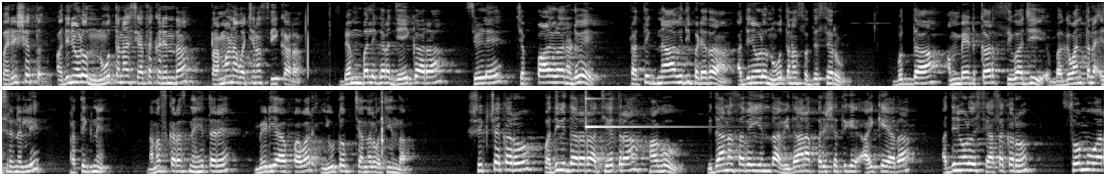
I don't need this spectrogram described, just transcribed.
ಪರಿಷತ್ ಹದಿನೇಳು ನೂತನ ಶಾಸಕರಿಂದ ಪ್ರಮಾಣ ವಚನ ಸ್ವೀಕಾರ. ಬೆಂಬಲಿಗರ ಜೈಕಾರ, ಸಿಳೆ, ಚಪ್ಪಾಳೆಗಳ ನಡುವೆ ಪ್ರತಿಜ್ಞಾವಿಧಿ ಪಡೆದ ಹದಿನೇಳು ನೂತನ ಸದಸ್ಯರು. ಬುದ್ಧ, ಅಂಬೇಡ್ಕರ್, ಶಿವಾಜಿ ಭಗವಂತನ ಹೆಸರಿನಲ್ಲಿ ಪ್ರತಿಜ್ಞೆ. ನಮಸ್ಕಾರ ಸ್ನೇಹಿತರೆ, ಮೀಡಿಯಾ ಪವರ್ ಯೂಟ್ಯೂಬ್ ಚಾನಲ್ ವತಿಯಿಂದ. ಶಿಕ್ಷಕರು, ಪದವೀಧರರ ಕ್ಷೇತ್ರ ಹಾಗೂ ವಿಧಾನಸಭೆಯಿಂದ ವಿಧಾನ ಪರಿಷತ್ತಿಗೆ ಆಯ್ಕೆಯಾದ ಹದಿನೇಳು ಶಾಸಕರು ಸೋಮವಾರ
